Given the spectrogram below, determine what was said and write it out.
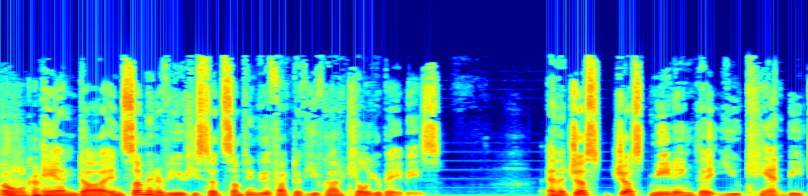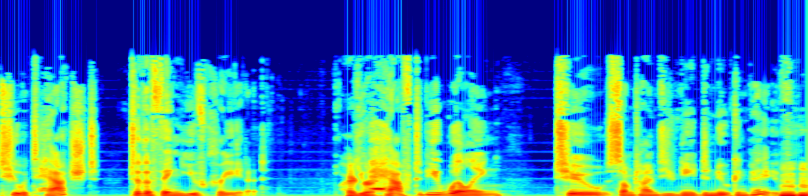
Oh, okay. And uh, in some interview, he said something to the effect of, "You've got to kill your babies," and that just just meaning that you can't be too attached to the thing you've created. I agree. You have to be willing to. Sometimes you need to nuke and pave. Mm-hmm.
